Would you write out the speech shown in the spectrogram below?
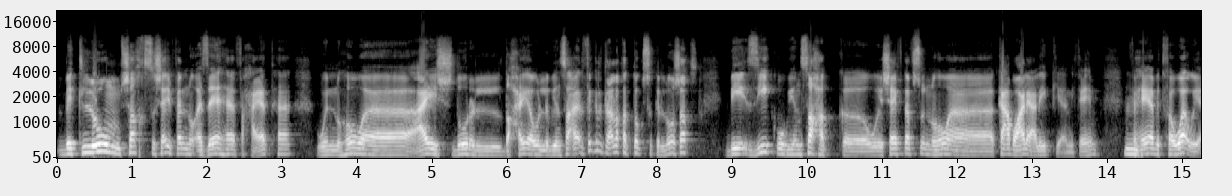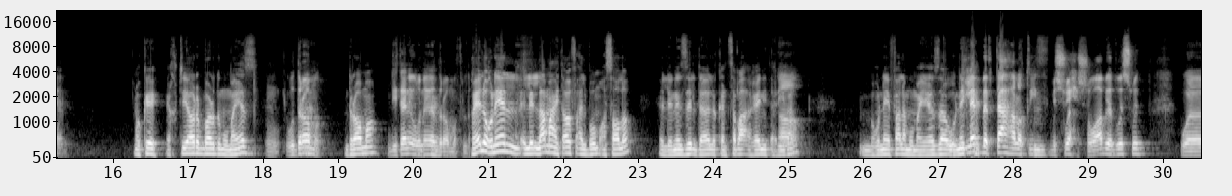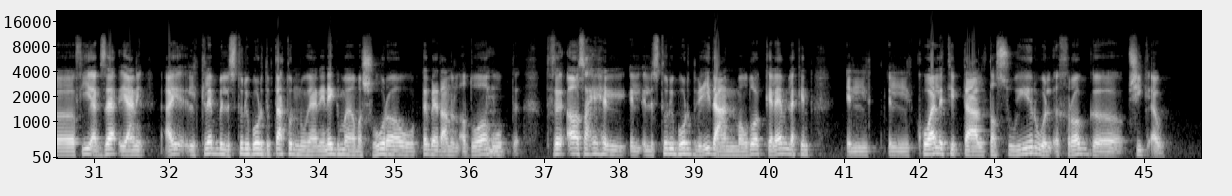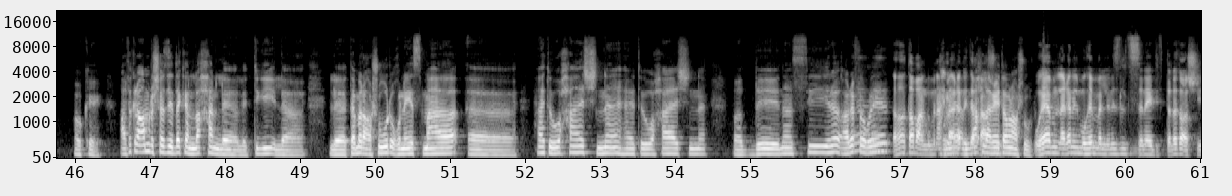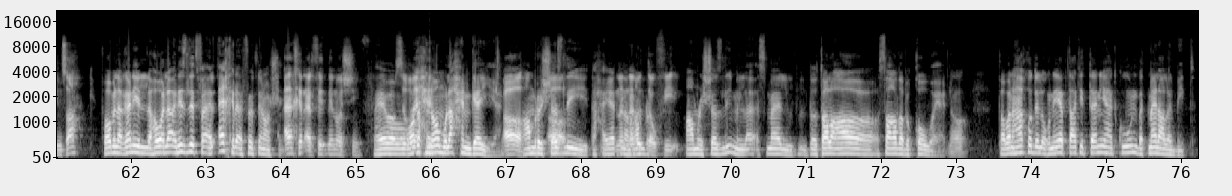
بتلوم شخص شايفة إنه أذاها في حياتها وان هو عايش دور الضحية واللي بينصح فكرة العلاقة التوكسيك اللي هو شخص بيأذيك وبينصحك آه، وشايف نفسه ان هو كعبه عالي عليك يعني فاهم؟ فهي بتفوقه يعني. okay اختيار برضو مميز. مم. ودراما. دراما. دي تاني أغنية okay. دراما في الآخر وهي الأغنية اللي لمعت قوي في ألبوم أصالة اللي نزل ده اللي كان سبع أغاني تقريبا. آه. أغنية فعلا مميزة. والكليب ونجحت. بتاعها لطيف مش وحش. هو أبيض وأسود وفي أجزاء يعني أي الكليب ال storyboard بتاعته إنه يعني نجمة مشهورة وبتبعد عن الأضواء وبت... آه صحيح ال... ال... ال storyboard بعيد عن موضوع الكلام لكن ال... ال quality بتاع التصوير والإخراج آه، شيك قوي okay. على فكرة عمرو الشاذلي ده كان لحن لتيجي ل- لتامر عاشور أغنية اسمها آه هتوحشنا هتوحشنا قضينا السيرة. عارف الأغنية آه طبعا من أحلى أغاني تامر أحلى أغاني عاشور. تامر عاشور. وهي من الأغاني المهمة اللي نزلت السنة دي في 23 صح؟ فهو من الأغاني اللي هو لا نزلت في آخر 2022 آخر 2022 فهي واضح إن هو. ملحن جاي يعني. آه عمرو الشاذلي آه. تحياتنا لعمرو. التوفيق. عمرو الشاذلي من الأسماء اللي طالعة صاعدة بقوة يعني. آه. طب أنا هاخد الأغنية بتاعتي التانية هتكون بتميل على البيت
